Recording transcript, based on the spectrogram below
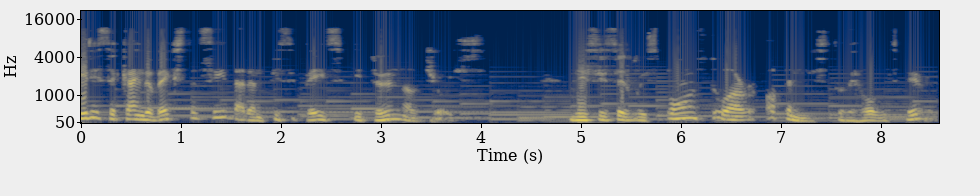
It is a kind of ecstasy that anticipates eternal joys. This is a response to our openness to the Holy Spirit.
